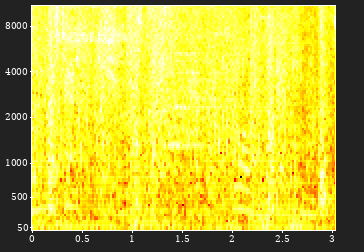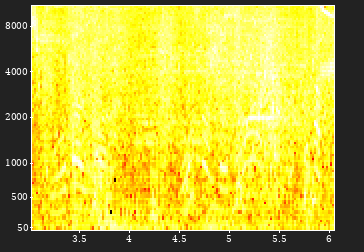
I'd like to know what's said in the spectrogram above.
みません。気を使わせて。今日は君たち兄弟は父さんだな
